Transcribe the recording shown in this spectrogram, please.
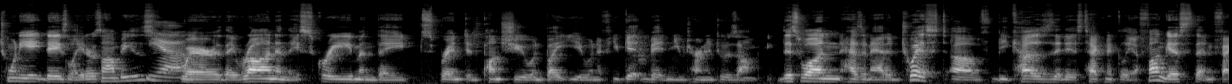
28 Days Later zombies, Yeah. where they run and they scream and they sprint and punch you and bite you, and if you get bitten, you turn into a zombie. This one has an added twist of because it is technically a fungus that infects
